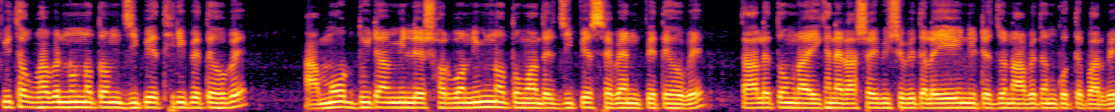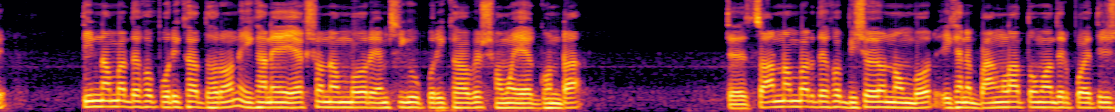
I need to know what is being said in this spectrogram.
পৃথকভাবে ন্যূনতম জিপিএ থ্রি পেতে হবে। আর মোট দুইটা মিলে সর্বনিম্ন তোমাদের জিপিএ সেভেন পেতে হবে। তাহলে তোমরা এখানে রাজশাহী বিশ্ববিদ্যালয়ে এই ইউনিটের জন্য আবেদন করতে পারবে। তিন নাম্বার দেখো, পরীক্ষার ধরন। এখানে একশো নম্বর এমসিকিউ পরীক্ষা হবে, সময় এক ঘণ্টা। তো চার নম্বর দেখো, বিষয় নম্বর। এখানে বাংলা তোমাদের পঁয়ত্রিশ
